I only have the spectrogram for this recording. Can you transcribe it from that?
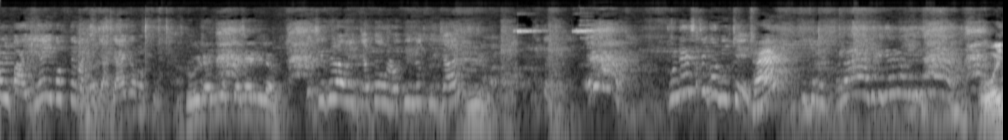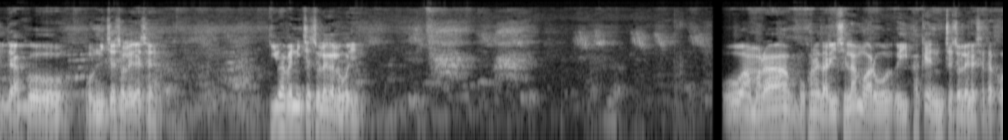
আমি বাইরেই করতে পারছি না জায়গা মতো। দইটা দিয়ে পেঁচাই দিলাম। পেঁচিয়ে দিলাম ওই যাতে ও লতি লতি যায়। ঠিক আছে। চলে এসছে গো নিচে। হ্যাঁ নিচে চলে এসছে। না, ওদিকে যাবে না, ওদিকে যাবে না। ওই দেখো ও নিচে চলে গেছে। কীভাবে নিচে চলে গেল ওই? ও আমরা ওখানে দাঁড়িয়েছিলাম আর ও এই ফাঁকে নিচে চলে গেছে দেখো।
